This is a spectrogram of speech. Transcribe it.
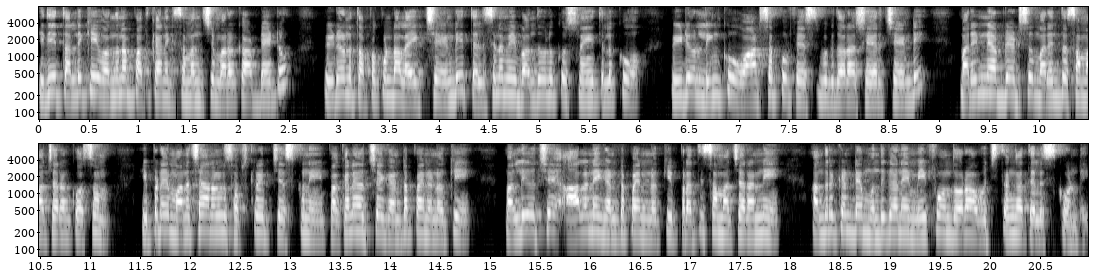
ఇది తల్లికి వందనం పథకానికి సంబంధించి మరొక అప్డేటు. వీడియోను తప్పకుండా లైక్ చేయండి. తెలిసిన మీ బంధువులకు స్నేహితులకు వీడియో లింకు వాట్సాప్ ఫేస్బుక్ ద్వారా షేర్ చేయండి. మరిన్ని అప్డేట్స్ మరింత సమాచారం కోసం ఇప్పుడే మన ఛానల్ను సబ్స్క్రైబ్ చేసుకుని పక్కనే వచ్చే గంట పైన నొక్కి మళ్ళీ వచ్చే ఆలనే గంట పైన నొక్కి ప్రతి సమాచారాన్ని అందరికంటే ముందుగానే మీ ఫోన్ ద్వారా ఉచితంగా తెలుసుకోండి.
